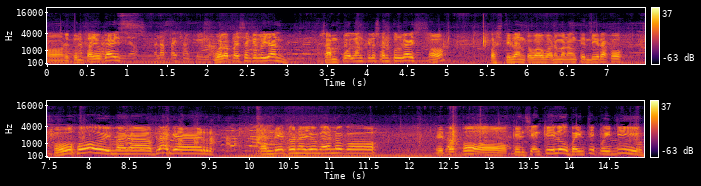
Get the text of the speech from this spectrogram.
Oh, dito na tayo guys. Wala pa isang kilo. Wala pa isang kilo yan. Sampo lang kilo santol guys. Oh. Pastilan, kawawa naman ang tindira ko. Ohoy, mga vlogger. Nandito na yung ano ko. Ito po, oh, 15 ang kilo, 20 pwede.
